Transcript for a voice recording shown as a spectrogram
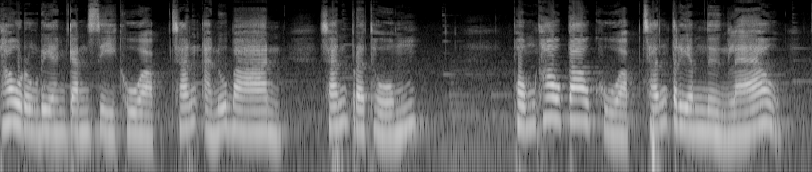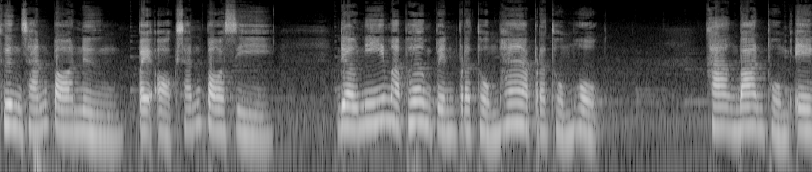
เข้าโรงเรียนกัน 4 ขวบ ชั้นอนุบาล ชั้นประถม ผมเข้า 9 ขวบ ชั้นเตรียมหนึ่งแล้ว ขึ้นชั้นป .1 ไปออกชั้นป .4 เดี๋ยวนี้มาเพิ่มเป็นประถม 5 ประถม 6 ข้างบ้านผมเอง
